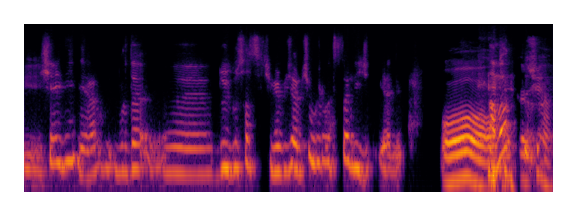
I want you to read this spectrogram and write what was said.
e, şey değil ya. Burada e, duygusal seçim yapacağım için Hırvatistan diyeceğim yani. Oo. Ama- karışıyor.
